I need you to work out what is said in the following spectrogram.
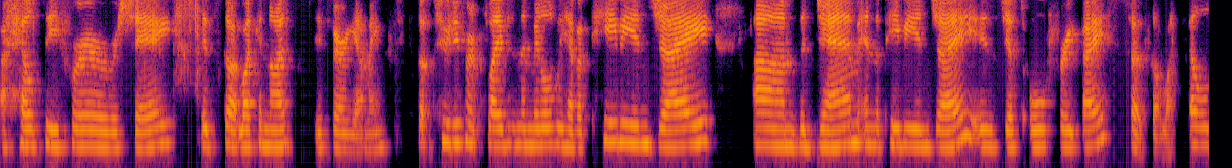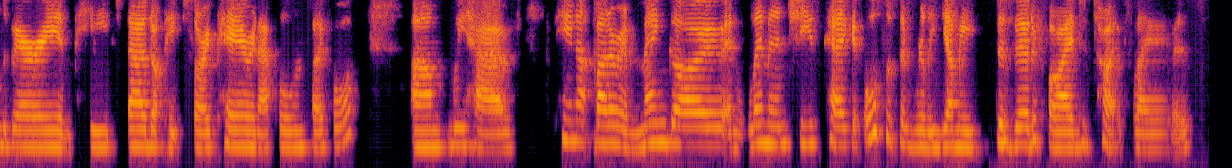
a healthy Ferrero Rocher. It's got like a nice. It's very yummy. It's got two different flavors in the middle. We have a PB and J, Um, the jam in the PB and J is just all fruit based, so it's got like elderberry and peach, uh, not peach, sorry, pear and apple and so forth. Um, we have peanut butter and mango and lemon cheesecake and all sorts of really yummy dessertified type flavors.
